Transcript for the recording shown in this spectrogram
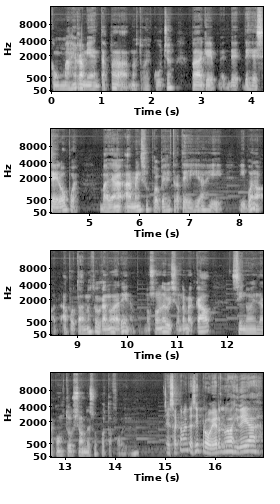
con más herramientas para nuestros escuchas, para que desde cero, pues, vayan, armen sus propias estrategias y, bueno, aportar nuestro grano de arena, pues, no solo en la visión de mercado, sino en la construcción de sus portafolios. Exactamente, sí, proveer nuevas ideas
